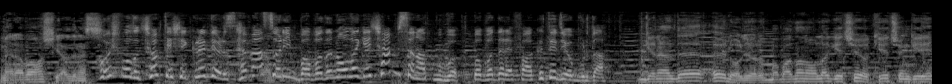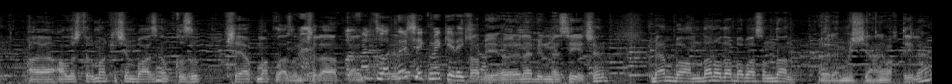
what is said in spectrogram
Merhaba, hoş geldiniz. Hoş bulduk çok teşekkür ediyoruz. Hemen sorayım babadan oğula geçen bir sanat mı bu? Babada refakat ediyor burada. Genelde öyle oluyor. Babadan oğula geçiyor ki çünkü e, alıştırmak için bazen kızıp şey yapmak lazım çırağı. Bazen kulakları çekmek gerekiyor. Tabii öğrenebilmesi için. Ben babamdan o da babasından öğrenmiş yani vaktiyle.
